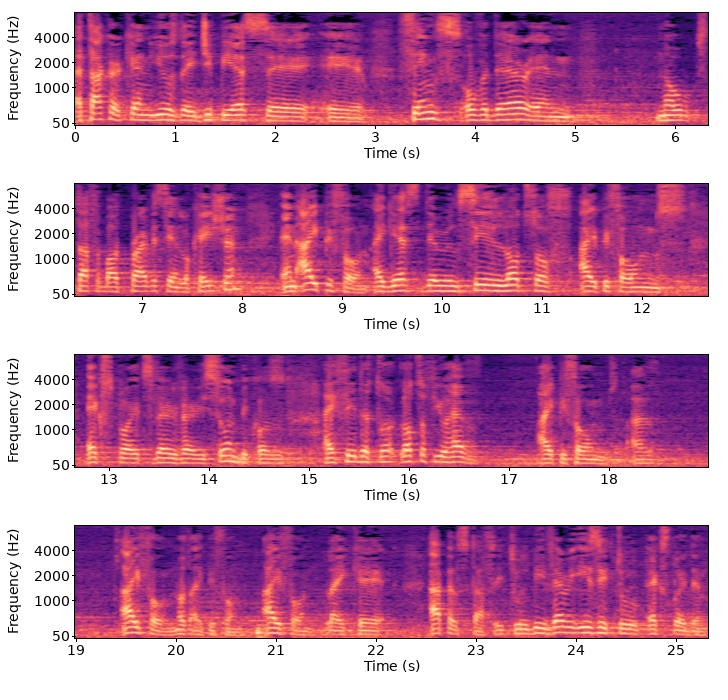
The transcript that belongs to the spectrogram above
Attacker can use the GPS uh, uh, things over there and know stuff about privacy and location. And IP phone. I guess they will see lots of IP phones exploits very, very soon because I see that lots of you have IP phones. Uh, iPhone, not IP phone. iPhone, like uh, Apple stuff. It will be very easy to exploit them.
